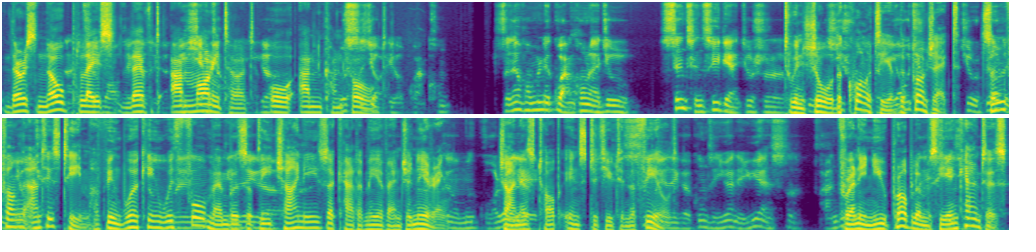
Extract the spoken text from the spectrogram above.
there is no place left unmonitored or uncontrolled. To ensure the quality of the project, Cen Feng and his team have been working with four members of the Chinese Academy of Engineering, China's top institute in the field. For any new problems he encounters,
